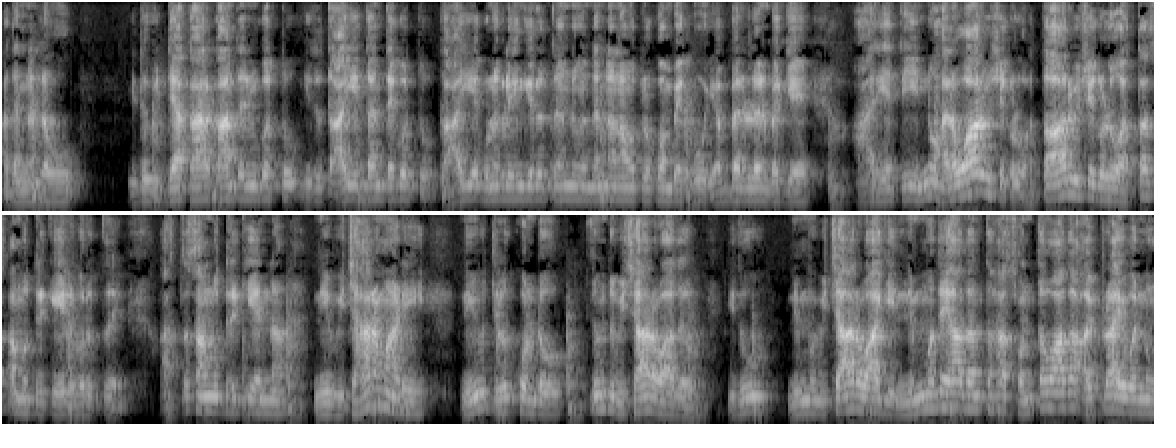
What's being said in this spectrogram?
ಅದನ್ನೆಲ್ಲವೂ ಇದು ವಿದ್ಯಾಕಾರಕ ಅಂತ ನಿಮ್ಗೆ ಗೊತ್ತು, ಇದು ತಾಯಿ ಇದ್ದಂತೆ ಗೊತ್ತು. ತಾಯಿಯ ಗುಣಗಳು ಹೆಂಗಿರುತ್ತೆ ಅನ್ನೋದನ್ನು ನಾವು ತಿಳ್ಕೊಬೇಕು ಹೆಬ್ಬೆರಳಿನ ಬಗ್ಗೆ. ಆ ರೀತಿ ಇನ್ನೂ ಹಲವಾರು ವಿಷಯಗಳು, ಹತ್ತಾರು ವಿಷಯಗಳು ಹಸ್ತ ಸಾಮುದ್ರಿಕೆಯಲ್ಲಿ ಬರುತ್ತದೆ ಹಸ್ತ ಸಾಮುದ್ರಿಕೆಯನ್ನು ನೀವು ವಿಚಾರ ಮಾಡಿ, ನೀವು ತಿಳ್ಕೊಂಡು ಇದೊಂದು ವಿಚಾರವಾದ ಇದು ನಿಮ್ಮ ವಿಚಾರವಾಗಿ ನಿಮ್ಮದೇ ಆದಂತಹ ಸ್ವಂತವಾದ ಅಭಿಪ್ರಾಯವನ್ನು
